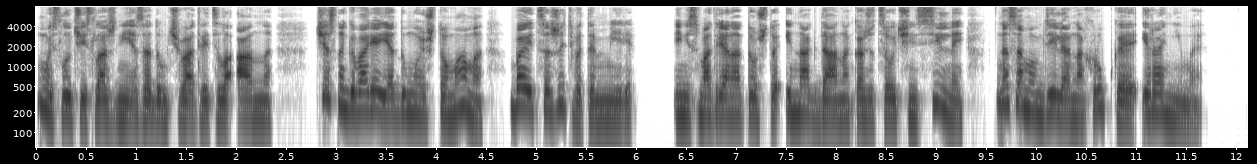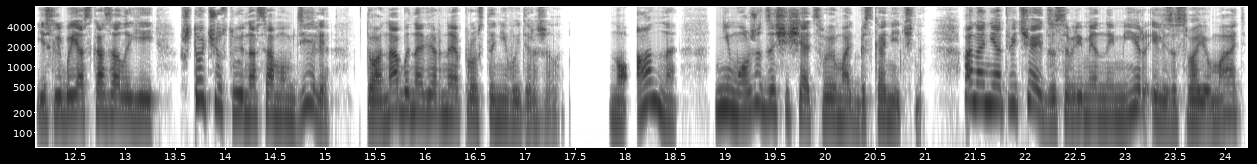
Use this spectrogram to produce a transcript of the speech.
«Мой случай сложнее», — задумчиво ответила Анна. «Честно говоря, я думаю, что мама боится жить в этом мире. И несмотря на то, что иногда она кажется очень сильной, на самом деле она хрупкая и ранимая. Если бы я сказала ей, что чувствую на самом деле, то она бы, наверное, просто не выдержала. Но Анна не может защищать свою мать бесконечно. Она не отвечает за современный мир или за свою мать.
